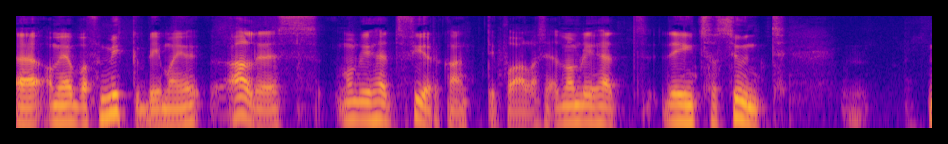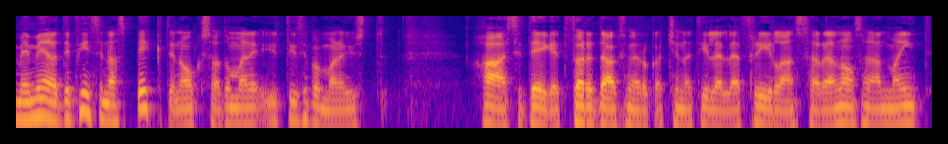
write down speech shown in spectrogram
uh, om jag jobbar för mycket blir man ju alldeles, man blir helt fyrkantig på alla sätt. Man blir helt, det är inte så sunt men jag menar att det finns en aspekten också, att om man till exempel man just har sitt eget företag som jag råkar känna till, eller frilansare eller någon sån att man inte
